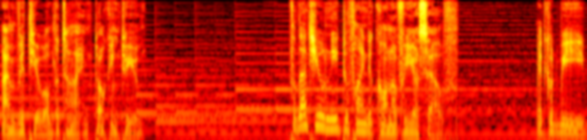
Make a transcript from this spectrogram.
I'm with you all the time, talking to you. For that, you need to find a corner for yourself. It could be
